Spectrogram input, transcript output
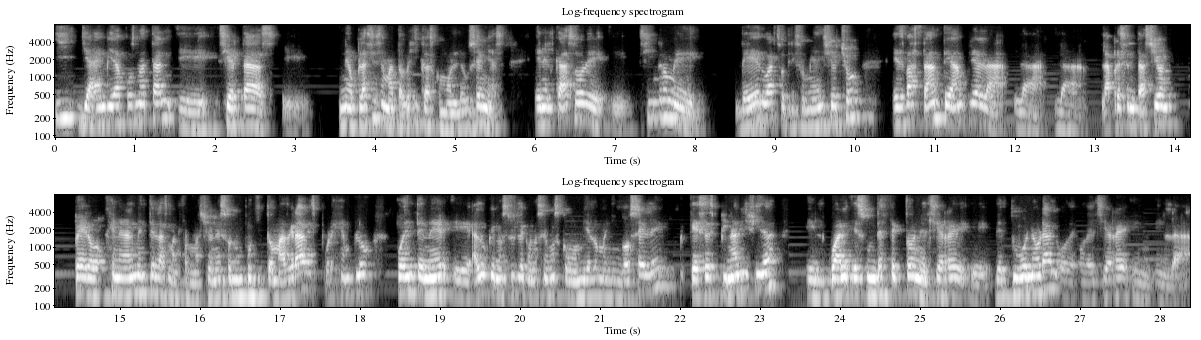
y ya en vida postnatal eh, ciertas neoplasias hematológicas como leucemias. En el caso de síndrome de Edwards o trisomía 18, es bastante amplia la, la, la, la presentación pero generalmente las malformaciones son un poquito más graves. Por ejemplo, pueden tener eh, algo que nosotros le conocemos como mielomeningocele, que es espina bífida, el cual es un defecto en el cierre eh, del tubo neural o, del cierre en, la,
